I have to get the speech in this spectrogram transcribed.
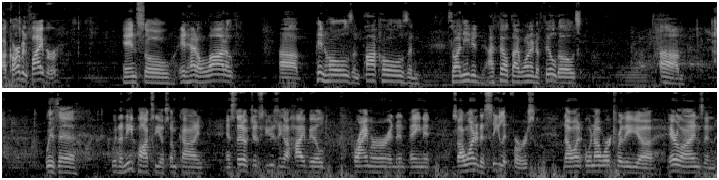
a carbon fiber and so it had a lot of uh, pinholes and pock holes and so I needed I felt I wanted to fill those um, with a with an epoxy of some kind instead of just using a high build primer and then paint it. So I wanted to seal it first. Now when I worked for the uh, airlines and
